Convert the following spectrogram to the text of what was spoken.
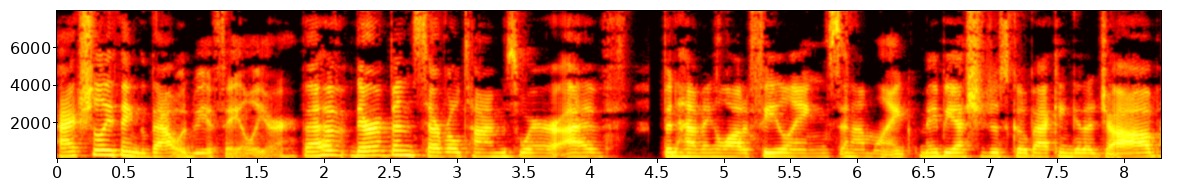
I actually think that would be a failure. Have, there have been several times where I've been having a lot of feelings and I'm like, maybe I should just go back and get a job.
